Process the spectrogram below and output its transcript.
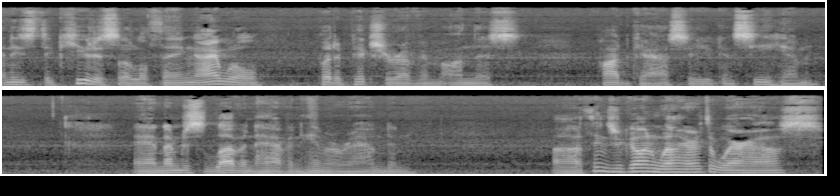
and he's the cutest little thing. I will put a picture of him on this podcast so you can see him. And I'm just loving having him around. And uh, things are going well here at the warehouse.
